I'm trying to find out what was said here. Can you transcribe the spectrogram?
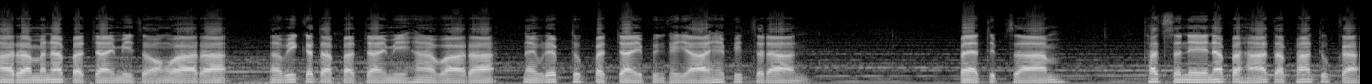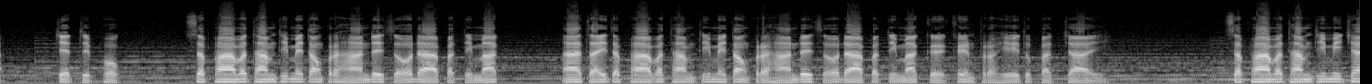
อารามณปัจจัยมีสองวาระ อวิกตปัจจัยมีห้าวาระ ในเล็บทุกปัจจัยพึงขยายให้พิสดาร83 ทัศเนนะปหาตพาทุกะ 76 สภาวธรรมที่ไม่ต้องประหารด้วยโสดาปฏิมักอาศัยสภาวธรรมที่ไม่ต้องประหารด้วยโสดาปฏิมักเกิดขึ้นเพราะเหตุปัจจัย สภาวธรรมที่ไม่ใช่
